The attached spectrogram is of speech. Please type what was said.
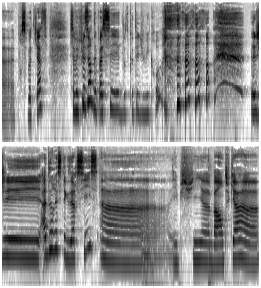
euh, pour ce podcast. Ça fait plaisir de passer de l'autre côté du micro. J'ai adoré cet exercice. et puis, bah, en tout cas,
